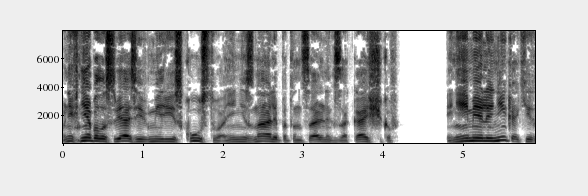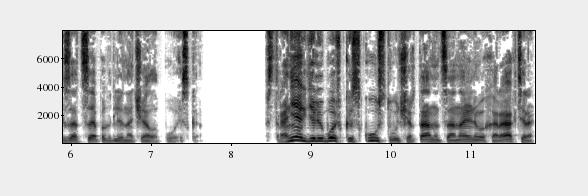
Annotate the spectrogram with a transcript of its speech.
У них не было связей в мире искусства, они не знали потенциальных заказчиков и не имели никаких зацепок для начала поиска. В стране, где любовь к искусству — черта национального характера,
